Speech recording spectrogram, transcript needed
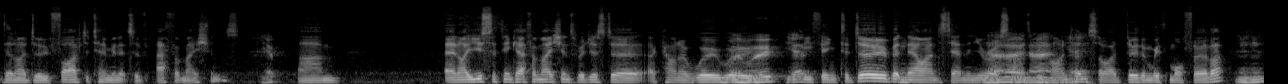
Then I do five to 10 minutes of affirmations. Yep. Um, and I used to think affirmations were just a, a kind of woo-woo yep. thing to do, but mm. now I understand the neuroscience no, no, behind yeah. them, so I do them with more fervor. Mm-hmm.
